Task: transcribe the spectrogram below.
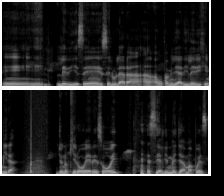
eh, le di ese celular a, a, a, un familiar y le dije, mira, yo no quiero ver eso hoy. si alguien me llama, pues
